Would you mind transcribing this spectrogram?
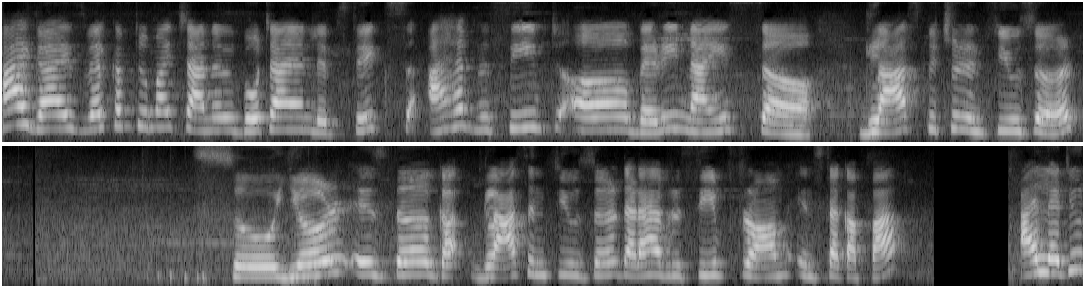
Hi guys, welcome to my channel Bowtie and Lipsticks. I have received a very nice uh, glass pitcher infuser. So here is the glass infuser that I have received from Instacuppa. I'll let you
